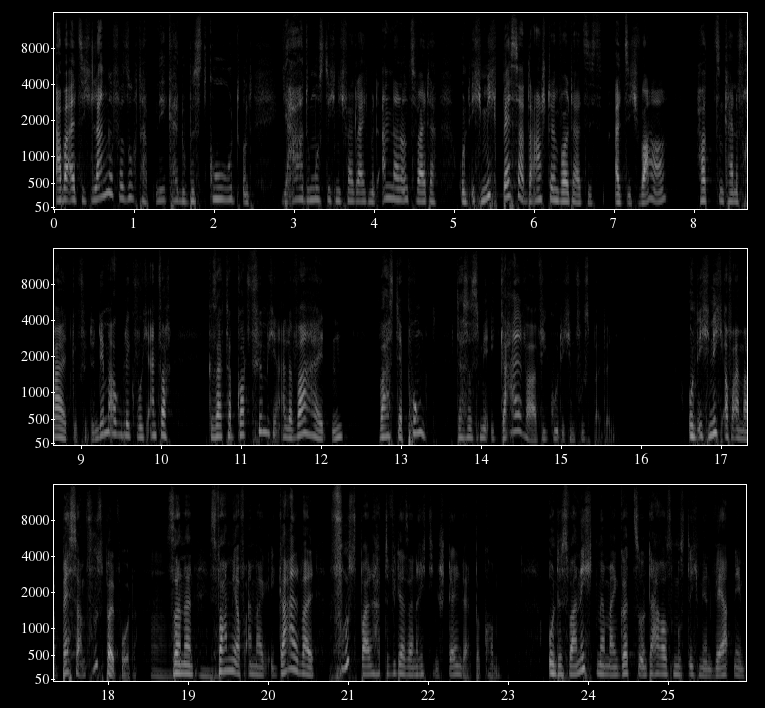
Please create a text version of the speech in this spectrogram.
Aber als ich lange versucht habe, nee, Kai, du bist gut und ja, du musst dich nicht vergleichen mit anderen und so weiter, und ich mich besser darstellen wollte, als ich, als ich war, hat es in keine Freiheit geführt. In dem Augenblick, wo ich einfach gesagt habe, Gott, führ mich in alle Wahrheiten, war es der Punkt, dass es mir egal war, wie gut ich im Fußball bin. Und ich nicht auf einmal besser im Fußball wurde, sondern es war mir auf einmal egal, weil Fußball hatte wieder seinen richtigen Stellenwert bekommen. Und es war nicht mehr mein Götze und daraus musste ich mir einen Wert nehmen,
